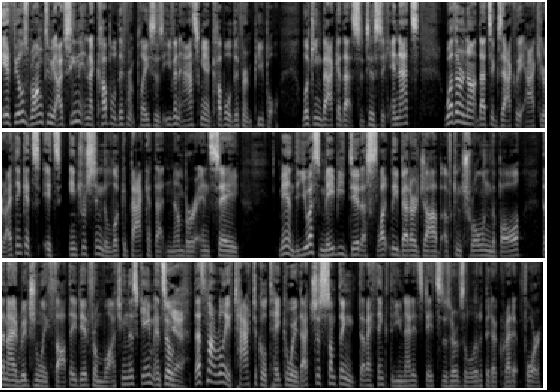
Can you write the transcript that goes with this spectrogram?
it feels wrong to me. I've seen it in a couple different places, even asking a couple different people, looking back at that statistic, and that's whether or not that's exactly accurate. I think it's it's interesting to look back at that number and say, man, the U.S. maybe did a slightly better job of controlling the ball than I originally thought they did from watching this game, and so Yeah. that's not really a tactical takeaway. That's just something that I think the United States deserves a little bit of credit for.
